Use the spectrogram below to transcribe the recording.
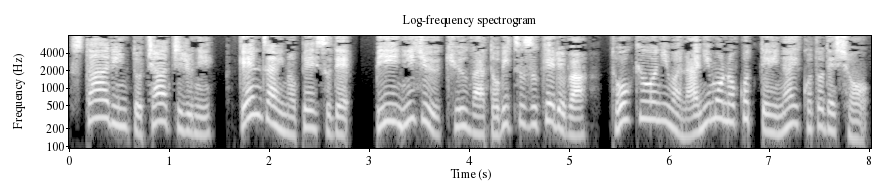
スターリンとチャーチルに、現在のペースで B29 が飛び続ければ、東京には何も残っていないことでしょう。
